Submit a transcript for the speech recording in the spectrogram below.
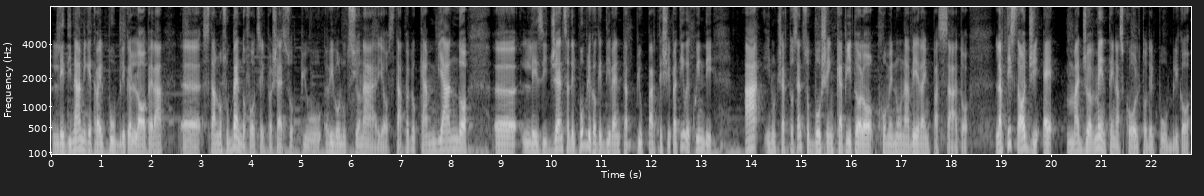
le dinamiche tra il pubblico e l'opera eh, stanno subendo forse il processo più rivoluzionario, sta proprio cambiando eh, l'esigenza del pubblico che diventa più partecipativo e quindi ha in un certo senso voce in capitolo come non aveva in passato. L'artista oggi è maggiormente in ascolto del pubblico,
